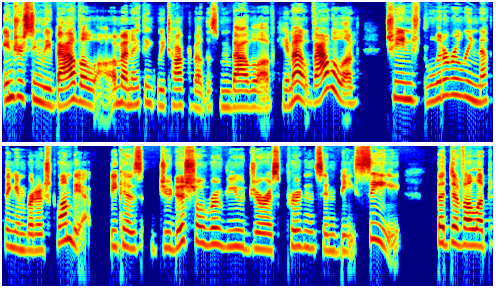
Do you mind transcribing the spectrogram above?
interestingly, Vavilov, and I think we talked about this when Vavilov came out, Vavilov changed literally nothing in British Columbia because judicial review jurisprudence in BC that developed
